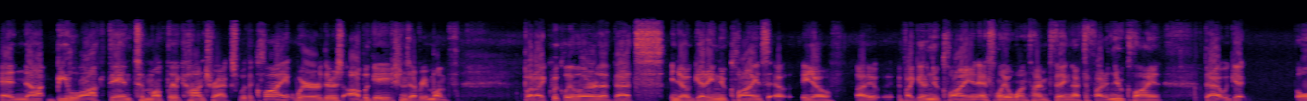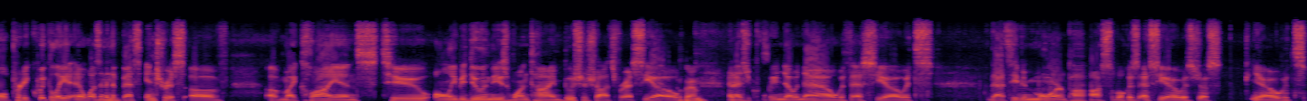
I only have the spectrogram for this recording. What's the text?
and not be locked into monthly contracts with a client where there's obligations every month but I quickly learned that that's you know getting new clients. Uh, you know, if I, if I get a new client and it's only a one time thing, I have to find a new client. That would get old pretty quickly, and it wasn't in the best interest of of my clients to only be doing these one time booster shots for SEO. Okay. And as you probably know now with SEO, it's that's even more impossible because SEO is just you know it's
